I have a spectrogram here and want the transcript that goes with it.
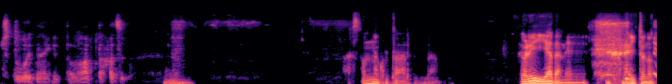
ちょっと覚えてないけど、多分あったはず。うんあそんなことあるんだ。それ嫌だね。フライト乗って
